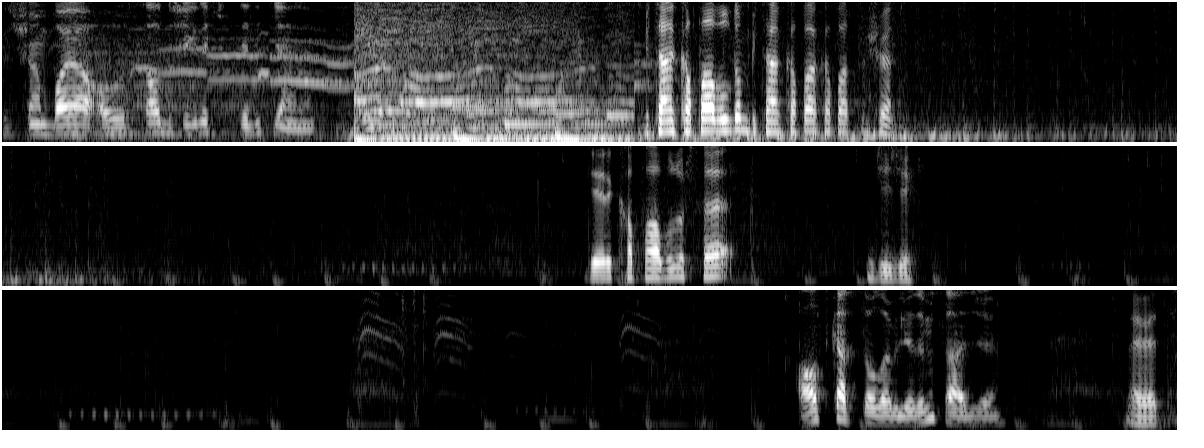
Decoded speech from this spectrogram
Biz şu an bayağı ağırsal bir şekilde kilitledik yani. Bir tane kapağı buldum, bir tane kapağı kapattım şu an. Diğeri kapağı bulursa GG. Alt katta olabiliyor değil mi sadece? Evet.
